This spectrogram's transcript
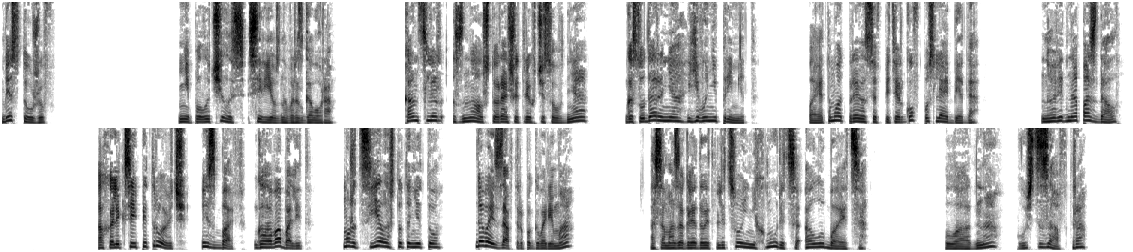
Бестужев. Не получилось серьезного разговора. Канцлер знал, что раньше трех часов дня государыня его не примет, поэтому отправился в Петергоф после обеда. Но, видно, опоздал. «Ах, Алексей Петрович, избавь, голова болит. Может, съела что-то не то? Давай завтра поговорим, а?» А сама заглядывает в лицо и не хмурится, а улыбается. «Ладно, пусть завтра».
